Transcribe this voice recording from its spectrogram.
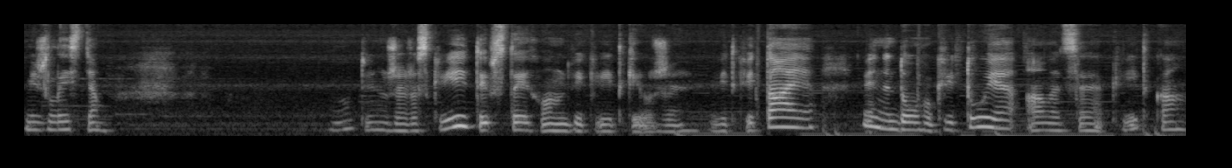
між листям. От він вже розквіт і встиг, вон дві квітки вже відквітає. Він недовго квітує, але це квітка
